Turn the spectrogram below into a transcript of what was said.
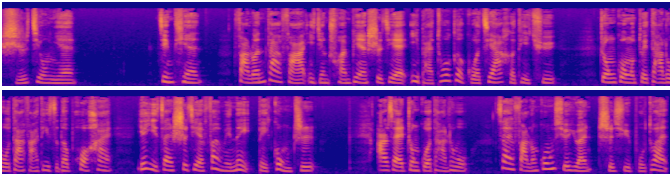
十九年。今天，法轮大法已经传遍世界一百多个国家和地区，中共对大陆大法弟子的迫害也已在世界范围内被共知。而在中国大陆，在法轮功学员持续不断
